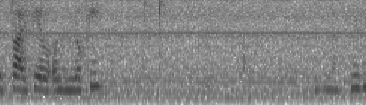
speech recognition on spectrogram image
If I feel unlucky. I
